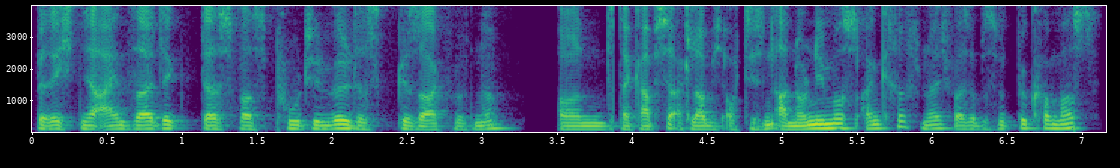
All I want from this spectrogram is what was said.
berichten ja einseitig das, was Putin will, das gesagt wird, ne? Und da gab es ja, glaube ich, auch diesen Anonymous-Angriff, ne? Ich weiß nicht, ob du es mitbekommen hast,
